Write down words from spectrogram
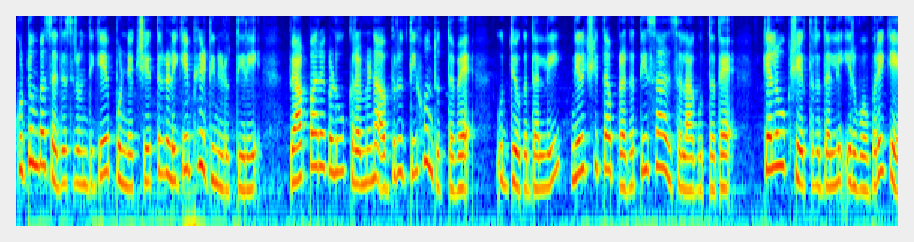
ಕುಟುಂಬ ಸದಸ್ಯರೊಂದಿಗೆ ಪುಣ್ಯಕ್ಷೇತ್ರಗಳಿಗೆ ಭೇಟಿ ನೀಡುತ್ತೀರಿ. ವ್ಯಾಪಾರಗಳು ಕ್ರಮೇಣ ಅಭಿವೃದ್ಧಿ ಹೊಂದುತ್ತವೆ. ಉದ್ಯೋಗದಲ್ಲಿ ನಿರೀಕ್ಷಿತ ಪ್ರಗತಿ ಸಾಧಿಸಲಾಗುತ್ತದೆ. ಕೆಲವು ಕ್ಷೇತ್ರದಲ್ಲಿ ಇರುವವರಿಗೆ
